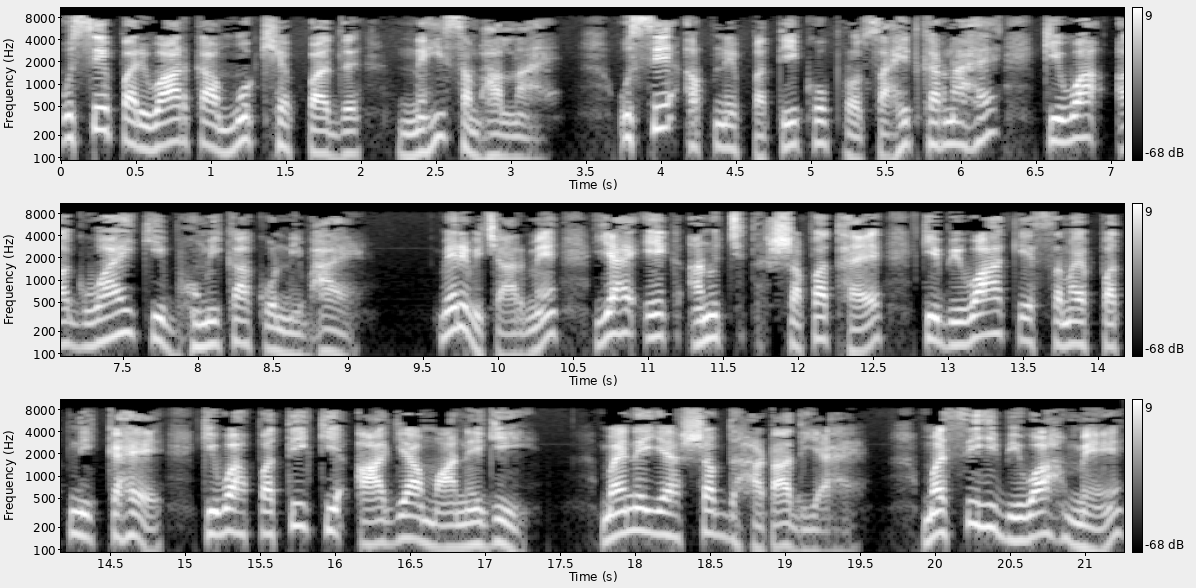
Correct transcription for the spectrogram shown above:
उसे परिवार का मुख्य पद नहीं संभालना है। उसे अपने पति को प्रोत्साहित करना है कि वह अगुवाई की भूमिका को निभाए। मेरे विचार में यह एक अनुचित शपथ है कि विवाह के समय पत्नी कहे कि वह पति की आज्ञा मानेगी। मैंने यह शब्द हटा दिया है। मसीही विवाह में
